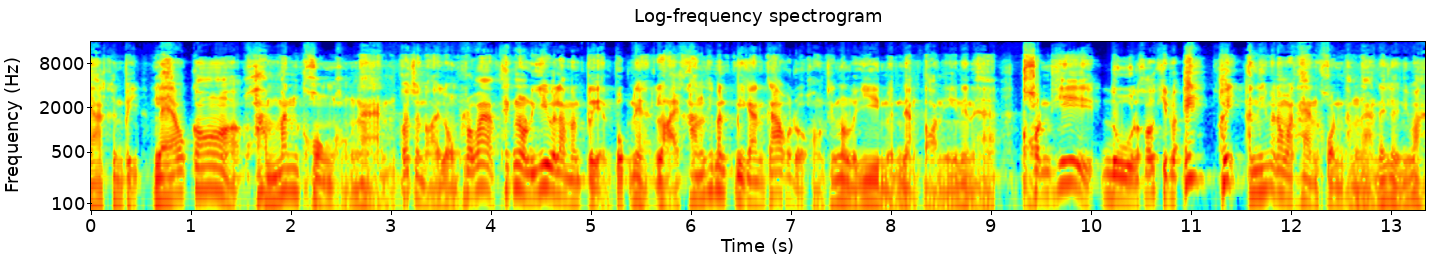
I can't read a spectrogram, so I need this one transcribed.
ยากขึ้นไป แล้วก็ความมั่นคงของงานก็จะน้อยลง เพราะว่าเทคโนโลยีเวลามันเปลี่ยนปุ๊บเนี่ยหลายครั้งที่มันมีการก้าวกระโดดของเทคโนโลยีเหมือนอย่างตอนนี้เนี่ยนะฮะคนที่ดูแล้วเขาคิดว่าเอ๊ะเฮ้ยอันนี้มันเอามาแทนคนทำงานได้เลยนี่หว่า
